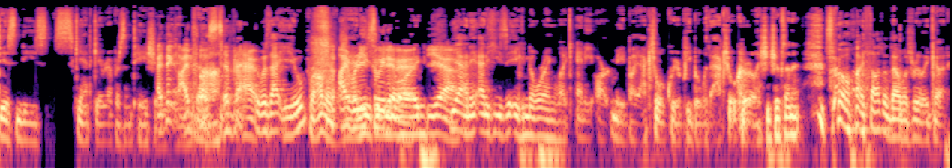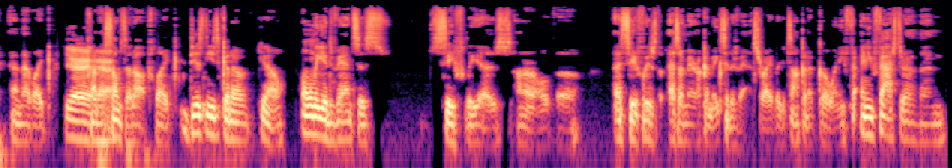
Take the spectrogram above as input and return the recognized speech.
Disney's scant gay representation. I think I And, uh, posted that. was that you? Probably. I retweeted ignoring- it. Yeah. Yeah, and, he, and he's ignoring like any art made by actual queer people with actual queer relationships in it. So I thought that that was really good, and that like Yeah. kind of yeah. sums it up. Like Disney's gonna, you know, only advance as safely as I don't know the as safely as, as America makes it advance, right? Like it's not gonna go any fa- any faster than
